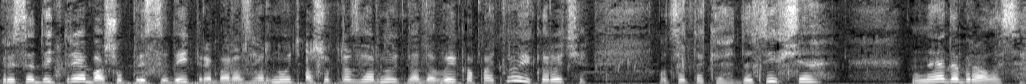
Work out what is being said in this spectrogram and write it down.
Присадити треба, а щоб присадити, треба розгорнути, а щоб розгорнути, треба викопати. Ну і коротше, оце таке. До цих ще не добралася.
